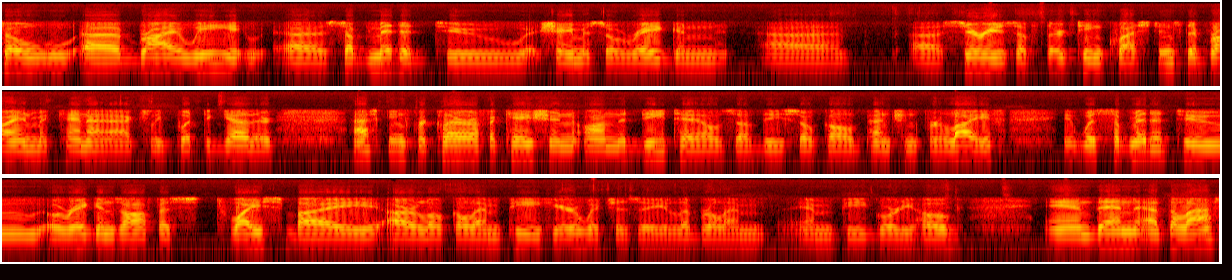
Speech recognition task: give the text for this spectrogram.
so, uh, Brian, we uh, submitted to Seamus O'Regan uh, a series of 13 questions that Brian McKenna actually put together, asking for clarification on the details of the so-called pension for life. It was submitted to O'Regan's office twice by our local MP here, which is a Liberal M- MP, Gordie Hogg. And then at the last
